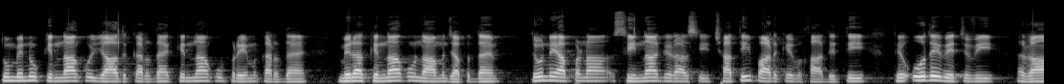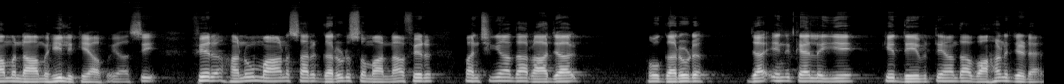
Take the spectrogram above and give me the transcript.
ਤੂੰ ਮੈਨੂੰ ਕਿੰਨਾ ਕੁ ਯਾਦ ਕਰਦਾ ਹੈ? ਕਿੰਨਾ ਕੁ ਪ੍ਰੇਮ ਕਰਦਾ ਹੈ? ਮੇਰਾ ਕਿੰਨਾ ਕੁ ਨਾਮ ਜਪਦਾ ਹੈ? ਤੇ ਉਹਨੇ ਆਪਣਾ ਸੀਨਾ ਜਿਹੜਾ ਸੀ, ਛਾਤੀ ਪਾੜ ਕੇ ਵਿਖਾ ਦਿੱਤੀ ਤੇ ਉਹਦੇ ਵਿੱਚ ਵੀ RAM ਨਾਮ ਹੀ ਲਿਖਿਆ ਹੋਇਆ ਸੀ। ਫਿਰ ਹਨੂਮਾਨ ਸਰ ਗਰੁੜ ਸਮਾਨਾ, ਫਿਰ ਪੰਛੀਆਂ ਦਾ ਰਾਜਾ, ਉਹ ਗਰੁੜ ਜਾਂ ਇੰਜ ਕਹਿ ਲਈਏ ਕਿ ਦੇਵਤਿਆਂ ਦਾ ਵਾਹਨ ਜਿਹੜਾ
